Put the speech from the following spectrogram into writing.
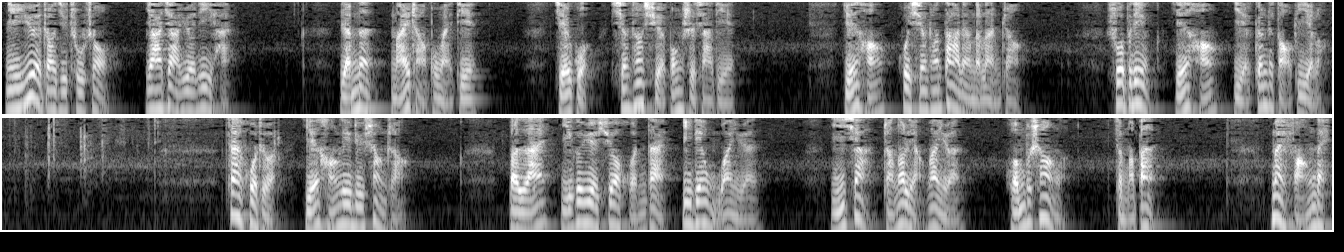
你越着急出售，压价越厉害，人们买涨不买跌，结果形成雪崩式下跌，银行会形成大量的烂账，说不定银行也跟着倒闭了。再或者银行利率上涨，本来一个月需要还贷一点五万元，一下涨到两万元，还不上了，怎么办？卖房呗。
